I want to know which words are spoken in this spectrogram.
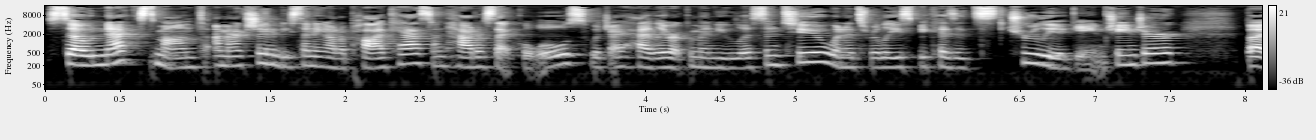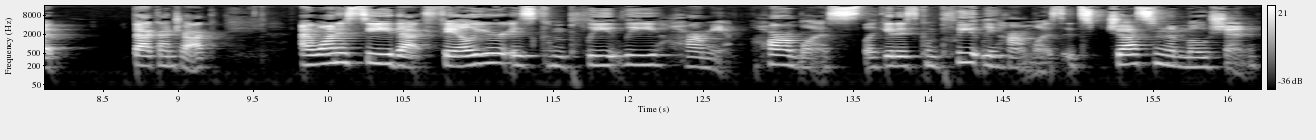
So, next month, I'm actually going to be sending out a podcast on how to set goals, which I highly recommend you listen to when it's released because it's truly a game changer. But back on track, I want to see that failure is completely harm- harmless. Like it is completely harmless. It's just an emotion.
